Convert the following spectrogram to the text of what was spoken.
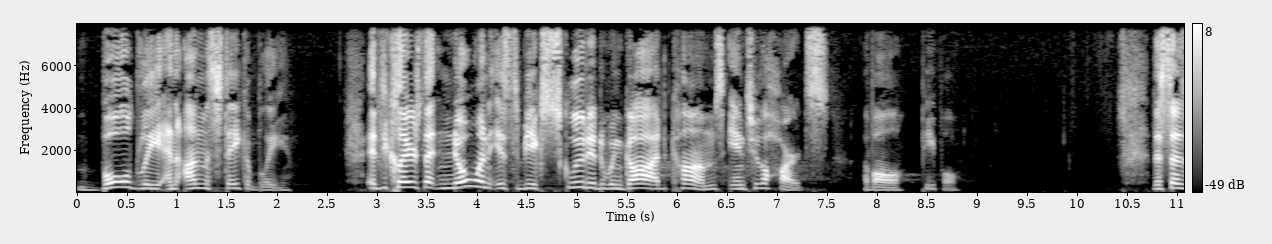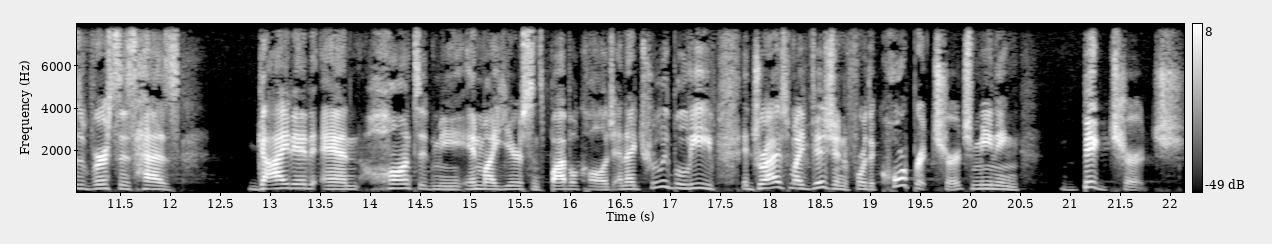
boldly, and unmistakably. It declares that no one is to be excluded when God comes into the hearts of all people. This set of verses has guided and haunted me in my years since Bible college, and I truly believe it drives my vision for the corporate church, meaning big church.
